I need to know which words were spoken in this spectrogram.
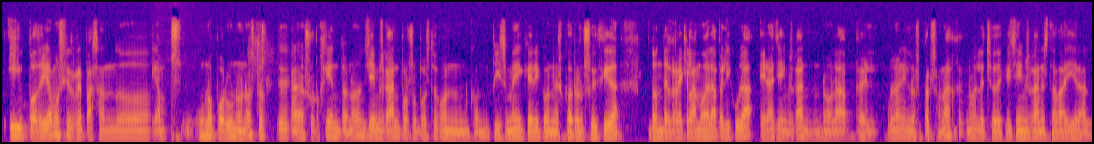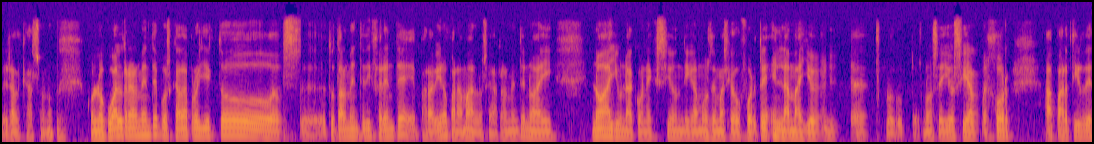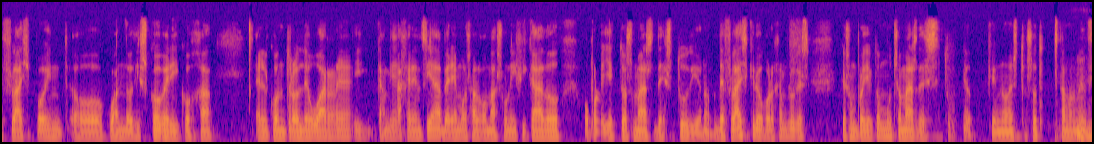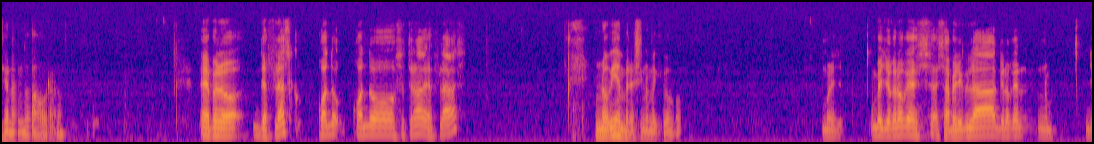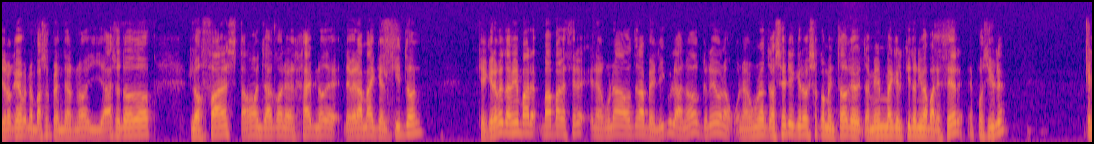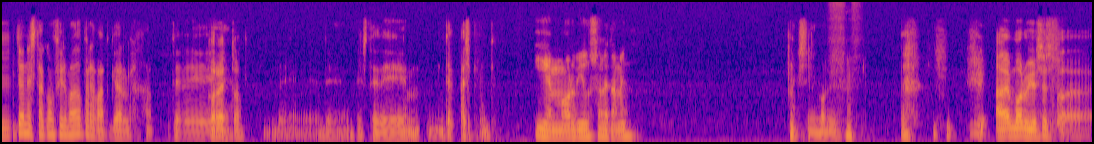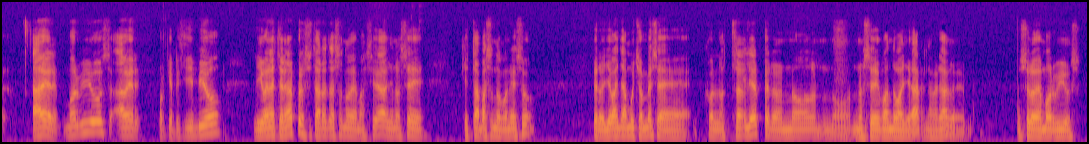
y podríamos ir repasando, digamos, uno por uno, ¿no? Esto está surgiendo, ¿no? James Gunn, por supuesto, con, con Peacemaker y con Escuadrón Suicida, donde el reclamo de la película era James Gunn, no la película ni los personajes, ¿no? El hecho de que James Gunn estaba ahí era, era el caso, ¿no? Con lo cual, realmente, pues cada proyecto es eh, totalmente diferente, eh, para bien o para mal, o sea, realmente no hay, no hay una conexión, digamos, demasiado fuerte en la mayoría de los productos. No sé yo si a lo mejor a partir de Flashpoint o cuando Discovery coja el control de Warner y cambie la gerencia, veremos algo más unificado o proyectos más de estudio. ¿no? The Flash creo, por ejemplo, que es, que es un proyecto mucho más de estudio que no estos otros que estamos uh -huh. mencionando ahora. ¿no? Eh, pero The Flash, ¿cuándo, ¿cuándo se estrena The Flash? Noviembre, si no me equivoco. Hombre, hombre yo creo que esa película creo que yo creo que nos va a sorprender, ¿no? Y ya sobre todo los fans estamos ya con el hype, ¿no? De, de ver a Michael Keaton, que creo que también va, va, a aparecer en alguna otra película, ¿no? Creo, en alguna otra serie, creo que se ha comentado que también Michael Keaton iba a aparecer, ¿es posible? Keaton está confirmado para Batgirl. De, Correcto. De, de, de este de, de Flashpoint. Y en Morbius sale también. Sí, Morbius. a ver, Morbius, eso. A ver, Morbius, a ver, porque al principio le iban a estrenar, pero se está retrasando demasiado. Yo no sé qué está pasando con eso, pero llevan ya muchos meses con los trailers, pero no, no, no sé cuándo va a llegar, la verdad. No sé lo de Morbius.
